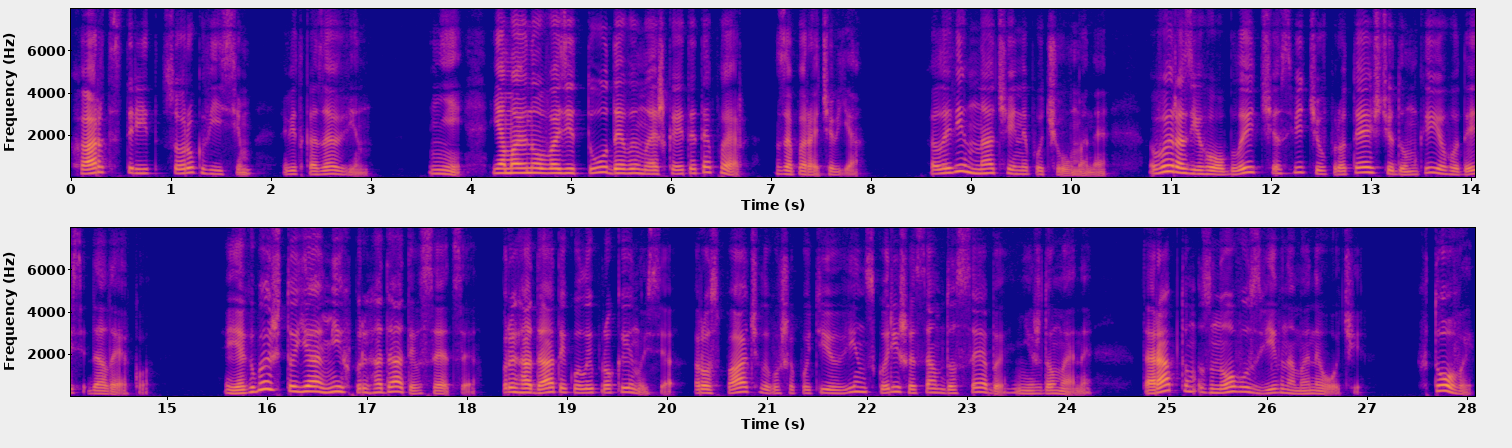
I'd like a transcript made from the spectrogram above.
Харт стріт, 48, відказав він. Ні, я маю на увазі ту, де ви мешкаєте тепер, заперечив я. Але він наче й не почув мене. Вираз його обличчя свідчив про те, що думки його десь далеко. Якби ж то я міг пригадати все це, пригадати, коли прокинуся, розпачливо шепотів він скоріше сам до себе, ніж до мене, та раптом знову звів на мене очі. Хто ви?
